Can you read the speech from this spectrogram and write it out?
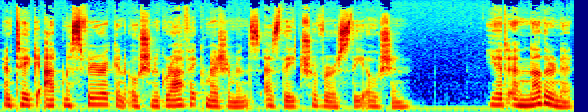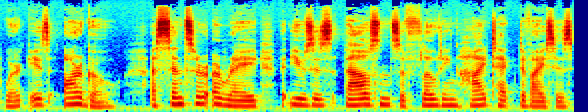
and take atmospheric and oceanographic measurements as they traverse the ocean. Yet another network is Argo, a sensor array that uses thousands of floating high tech devices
